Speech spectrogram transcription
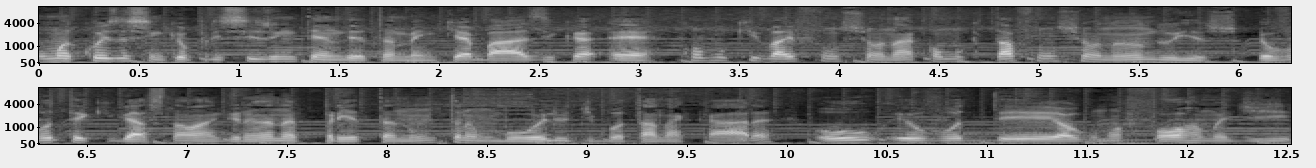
uma coisa assim que eu preciso entender também, que é básica, é como que vai funcionar, como que tá funcionando isso. Eu vou ter que gastar uma grana preta num trambolho de botar na cara, ou eu vou ter alguma forma de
